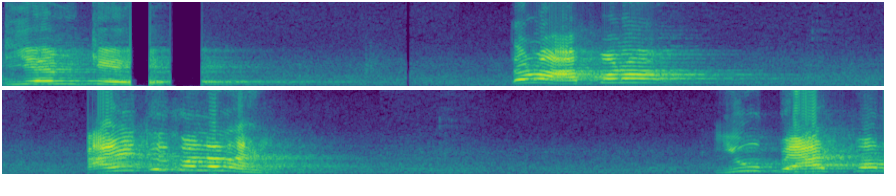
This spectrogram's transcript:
ডিএমকে ତେଣୁ ଆପଣ କାହିଁକି କଲେ ନାହିଁ you bat for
